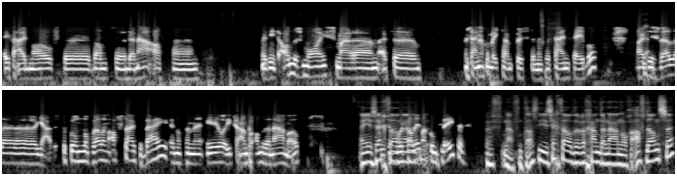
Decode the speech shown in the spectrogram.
even uit mijn hoofd eh dan ze daarna af eh, met iets anders moois. Maar eh, het, eh, we zijn nog een beetje aan het puzzelen met de timetable. Maar het is wel, eh, ja, dus er komt nog wel een afsluiter bij. En nog een eh, heel iets aantal andere namen ook. En je zegt Dus het dan... wordt eh, alleen maar completer. eh, nou, fantastisch. Je zegt al, we gaan daarna nog afdansen.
